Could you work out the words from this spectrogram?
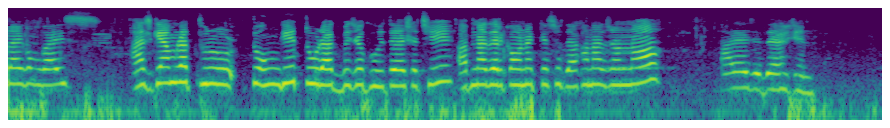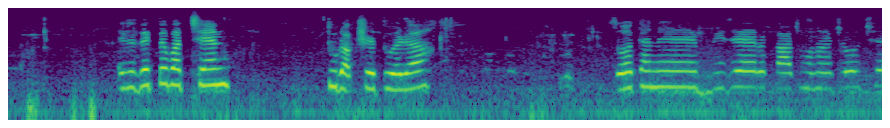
আলাইকুম গাইস আজকে আমরা টঙ্গী টুরাক বিচে ঘুরতে এসেছি। আপনাদেরকে অনেক কিছু দেখানোর জন্য। আর এই যে দেখেন, এই যে দেখতে পাচ্ছেন তুরাক সেতু এরা তো এখানে ব্রিজের কাজ মনে হয় চলছে।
